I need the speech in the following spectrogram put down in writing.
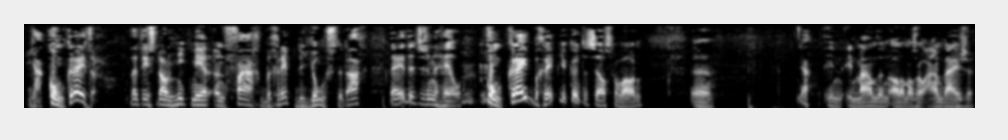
ja, concreter. Dat is dan niet meer een vaag begrip, de jongste dag. Nee, dit is een heel concreet begrip. Je kunt het zelfs gewoon uh, ja, in, in maanden allemaal zo aanwijzen.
